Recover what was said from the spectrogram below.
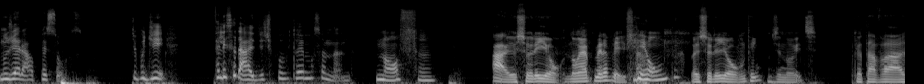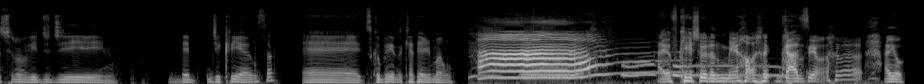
No geral, pessoas. Tipo, de felicidade. Tipo, tô emocionando. Nossa, Ah, eu chorei ontem. Não é a primeira vez, tá? que ontem. Mas eu chorei ontem, de noite. Porque eu tava assistindo um vídeo de, de criança, é, descobrindo que ia ter irmão. Ah! Aí eu fiquei chorando meia hora em casa, assim, ó. Aí eu,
